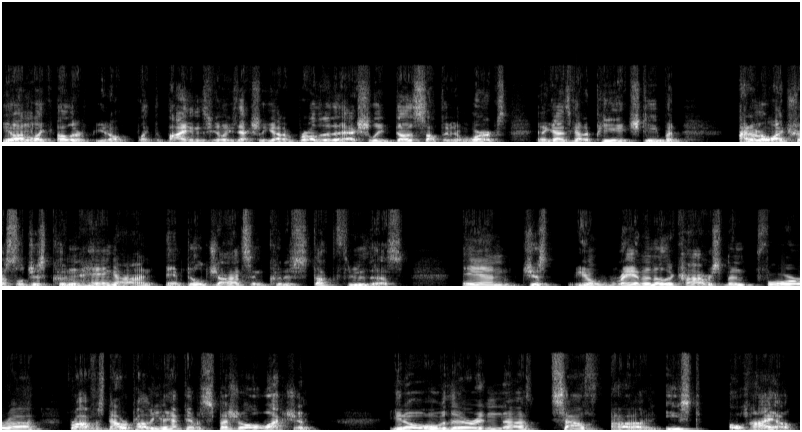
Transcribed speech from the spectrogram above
You know, unlike other, you know, like the Bidens, you know, he's actually got a brother that actually does something that works, and the guy's got a PhD. But I don't know why Tressel just couldn't hang on, and Bill Johnson could have stuck through this, and just you know ran another congressman for uh, for office. Now we're probably going to have to have a special election you know, over there in uh, South uh, East Ohio.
